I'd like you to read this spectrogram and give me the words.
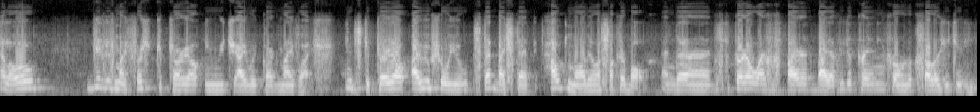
Hello, this is my first tutorial in which I record my voice. In this tutorial I will show you step by step how to model a soccer ball. And uh, this tutorial was inspired by a video training from Luxology TV.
